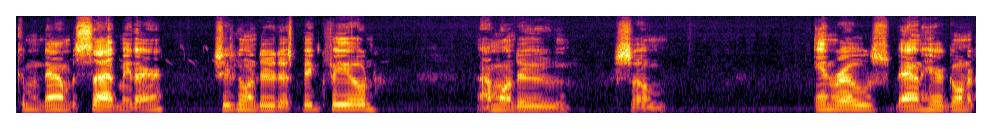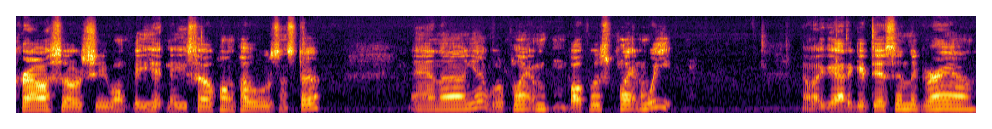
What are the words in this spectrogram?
coming down beside me there. She's going to do this big field. I'm going to do some inrows down here going across so she won't be hitting these telephone poles and stuff. And uh, yeah, we're planting, both of us planting wheat. Now I got to get this in the ground.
